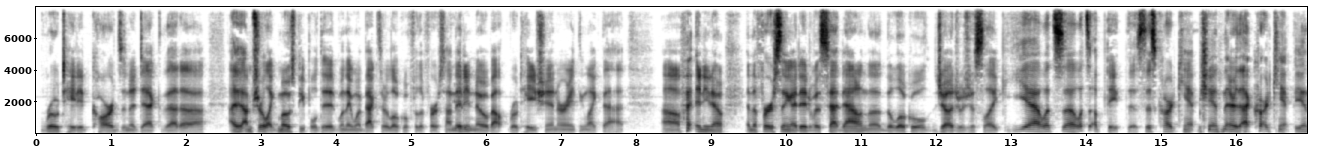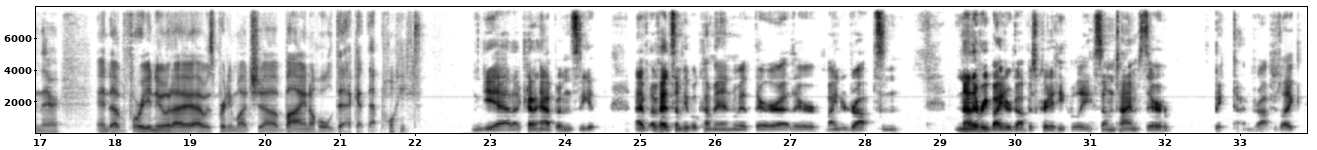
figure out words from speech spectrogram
rotated cards in a deck that uh, I, am sure like most people did when they went back to their local for the first time. Yeah. They didn't know about rotation or anything like that. Uh, and you know, and the first thing I did was sat down, and the, the local judge was just like, "Yeah, let's uh, let's update this. This card can't be in there. That card can't be in there." And uh, before you knew it, I, I was pretty much uh, buying a whole deck at that point. Yeah, that kind of happens. Get, I've I've had some people come in with their uh, their binder drops, and not every binder drop is created equally. Sometimes they're big time drops. It's like,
